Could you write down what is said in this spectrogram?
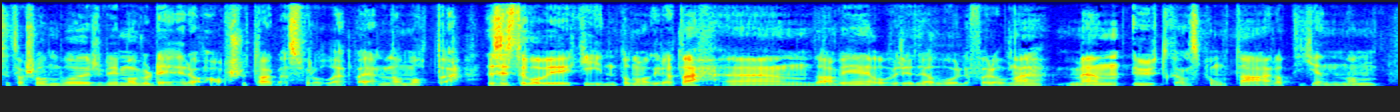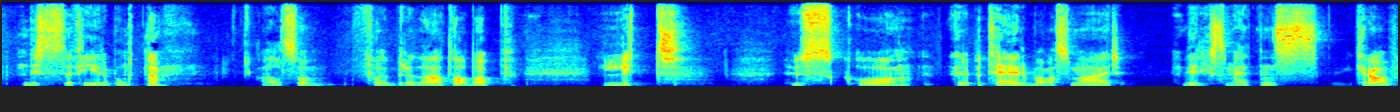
situasjon hvor vi må vurdere å avslutte arbeidsforholdet på en eller annen måte. Det siste går vi ikke inn på nå, Grete. Da er vi over i de alvorlige forholdene. Men utgangspunktet er at gjennom disse fire punktene Altså forbered deg, å ta det opp. Lytt. Husk å repetere hva som er virksomhetens krav.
